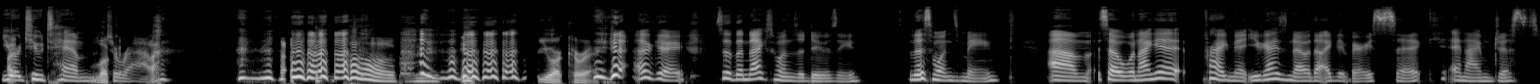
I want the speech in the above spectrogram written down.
you I- were too Tim look, to rap. Oh, you are correct. okay. So the next one's a doozy. This one's me. Um, so when I get pregnant, you guys know that I get very sick and I'm just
